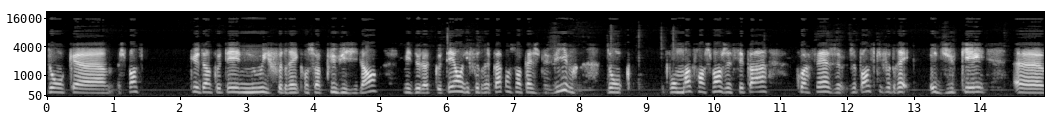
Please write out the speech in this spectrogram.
Donc euh, je pense d'un côté nous il faudrait qu'on soit plus vigilant, mais de l'autre côté on, il faudrait pas qu'on s'empêche de vivre. Donc pour moi franchement je sais pas quoi faire. Je, je pense qu'il faudrait éduquer euh,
